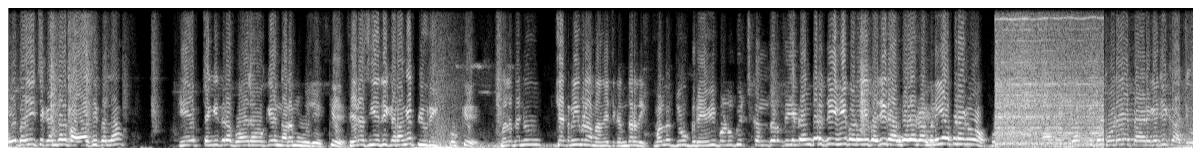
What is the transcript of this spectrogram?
ਇਹ ਭਾਜੀ ਚਕੰਦਰ ਪਾਇਆ ਸੀ ਪਹਿਲਾਂ। ਕਿ ਇਹ ਚੰਗੀ ਤਰ੍ਹਾਂ ਬੋਇਲ ਹੋ ਕੇ ਨਰਮ ਹੋ ਜੇ। Okay. ਫਿਰ ਅਸੀਂ ਇਹਦੀ ਕਰਾਂਗੇ ਪਿਊਰੀ। ਓਕੇ ਮਤਲਬ ਇਹਨੂੰ ਚਟਨੀ ਬਣਾਵਾਂਗੇ ਚਕੰਦਰ ਦੀ। ਮਤਲਬ ਜੋ ਗ੍ਰੇਵੀ ਬਣੂਗੀ ਚਿਕੰਦਰ ਦੀ। ਚਕੰਦਰ ਦੀ ਹੀ ਬਣੂਗੀ ਭਾਜੀ ਰੰਗ ਵਾਲਾ ਕੰਮ ਨਹੀਂ ਆਪਣੇ ਕੋਲ। ਥੋੜੇ ਜਿਹੇ ਪੈਣਗੇ ਜੀ ਕਾਜੂ।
